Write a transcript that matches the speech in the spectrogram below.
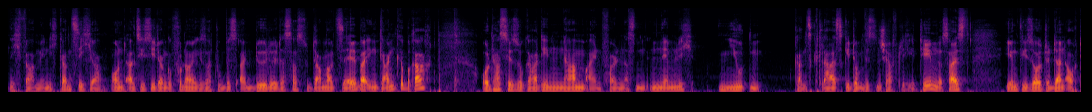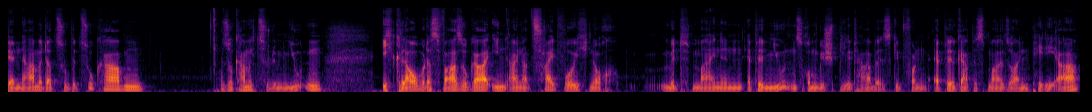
Ich war mir nicht ganz sicher. Und als ich sie dann gefunden habe, habe ich gesagt, du bist ein Dödel. Das hast du damals selber in Gang gebracht und hast dir sogar den Namen einfallen lassen, nämlich Newton. Ganz klar, es geht um wissenschaftliche Themen. Das heißt, irgendwie sollte dann auch der Name dazu Bezug haben. So kam ich zu dem Newton. Ich glaube, das war sogar in einer Zeit, wo ich noch mit meinen Apple Newtons rumgespielt habe. Es gibt von Apple gab es mal so einen PDA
